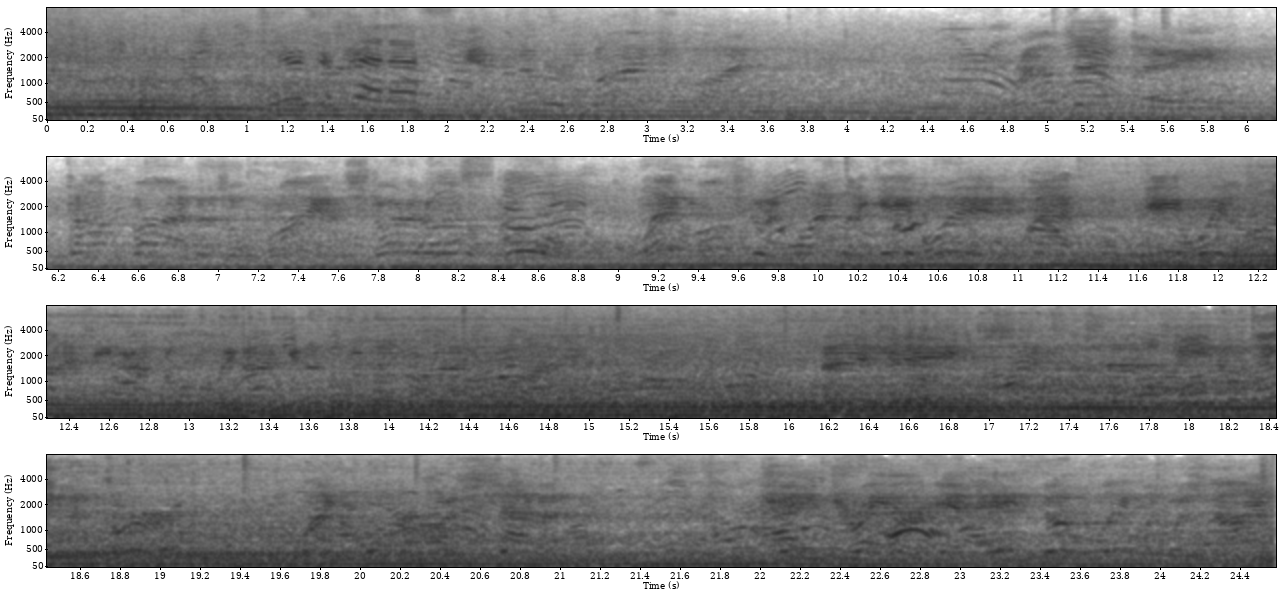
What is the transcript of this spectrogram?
Here's the finish. Number five spot. Rounds out the top five as O'Brien started on the pole. Blake Moscow finally gave way, and in fact, gave way a lot as he dropped all the way back into the middle of the five. Finishing sixth, seventeen, and third. Mike Moore was seven. Shane Trader in eighth. Doug Cleveland was nine.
